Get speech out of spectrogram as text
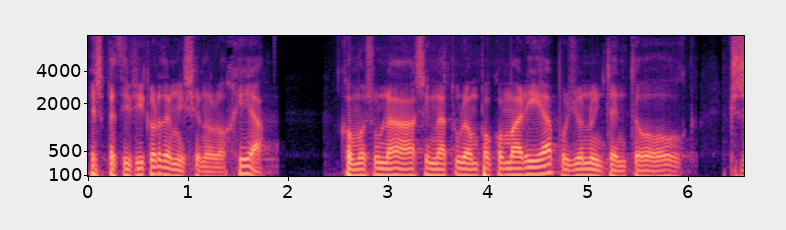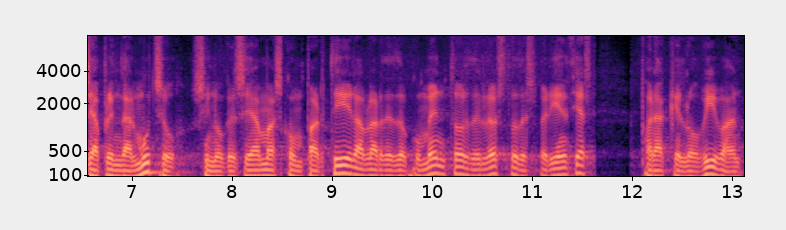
específicos de misionología. Como es una asignatura un poco María, pues yo no intento que se aprendan mucho, sino que sea más compartir, hablar de documentos, de esto, de experiencias, para que lo vivan.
